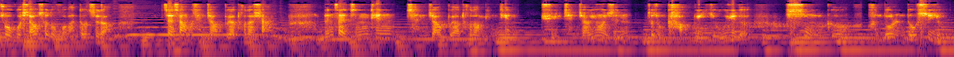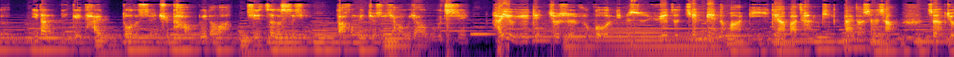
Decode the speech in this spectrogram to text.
做过销售的伙伴都知道，在上午成交不要拖到下午，能在今天成交不要拖到明天去成交，因为人这种考虑犹豫的性格，很多人都是有的。一旦你给太多的时间去考虑的话，其实这个事情到后面就是遥遥无期。还有一点就是，如果你们是约着见面的话，你一定要把产品带到身上，这样就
